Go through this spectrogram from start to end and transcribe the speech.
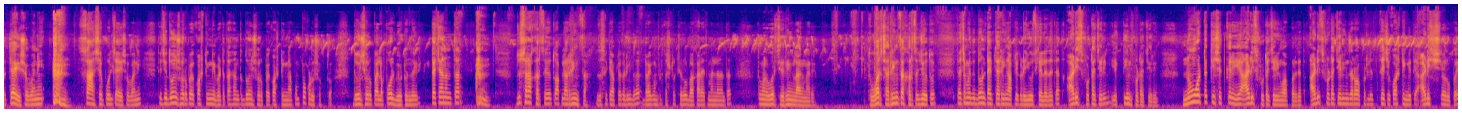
तर त्या हिशोबाने सहाशे पोलच्या हिशोबाने त्याची दोनशे रुपये कॉस्टिंगने भेटत असेल तर दोनशे रुपये कॉस्टिंगने आपण पकडू शकतो. दोनशे रुपयाला पोल भेटून जाईल. त्याच्यानंतर दुसरा खर्च येतो आपल्या रिंगचा जसं की आपल्याकडे इथं ड्रॅगन फ्रूटचं स्ट्रक्चर उभा करायचं म्हणल्यानंतर तुम्हाला वरची रिंग लागणार आहे. तो वरच्या रिंगचा खर्च जो होतो त्याच्यामध्ये दोन टाईपच्या रिंग आपल्याकडे यूज केल्या जातात. अडीच फुटाची रिंग एक तीन फुटाची रिंग. नव्वद टक्के शेतकरी हे अडीच फुटाची रिंग वापरतात. अडीच फुटाची रिंग जर वापरली तर त्याची कॉस्टिंग येते अडीचशे रुपये.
